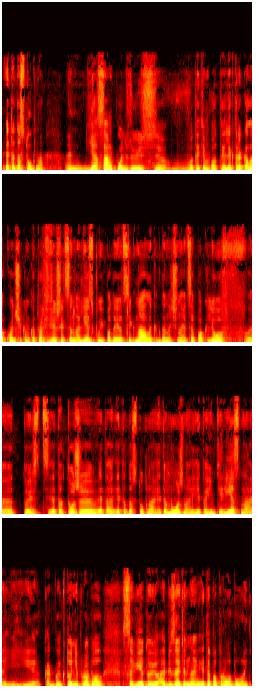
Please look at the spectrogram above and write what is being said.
это доступно. Я сам пользуюсь вот этим вот электроколокольчиком, который вешается на леску и подает сигналы, когда начинается поклев, то есть это тоже, это, это доступно, это можно, и это интересно, и как бы кто не пробовал, советую обязательно это попробовать.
